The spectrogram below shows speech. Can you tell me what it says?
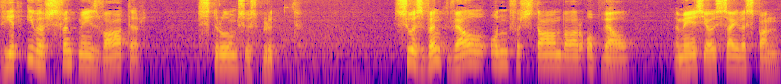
Weet iewers vind mens water, stroom soos bloed. Soos wind wel onverstaanbaar opwel 'n mens jou seile span.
